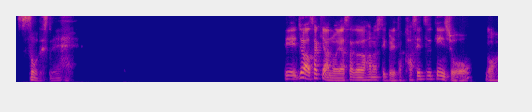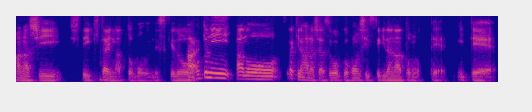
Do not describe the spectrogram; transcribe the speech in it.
そうですね。で、じゃあさっきあの安坂が話してくれた仮説検証の話していきたいなと思うんですけど、はい。本当にあの、さっきの話はすごく本質的だなと思っていて、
